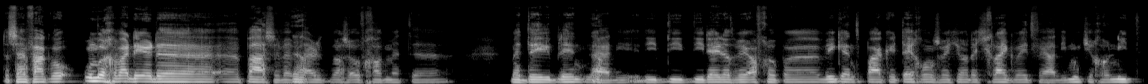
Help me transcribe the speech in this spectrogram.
Dat zijn vaak wel ondergewaardeerde eh passen. We hebben het duidelijk wel eens over gehad met, eh met Daley Blind. Nou, die, die, die, die deed dat weer afgelopen weekend een paar keer tegen ons. Weet je wel, dat je gelijk weet van ja, die moet je gewoon niet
